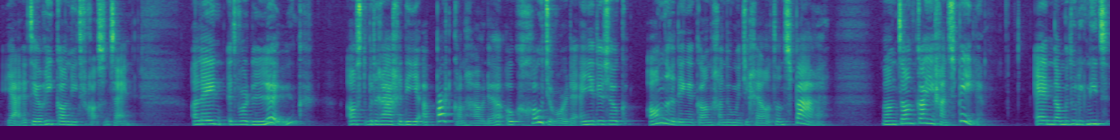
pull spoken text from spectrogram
ja, de theorie kan niet verrassend zijn. Alleen het wordt leuk als de bedragen die je apart kan houden ook groter worden en je dus ook andere dingen kan gaan doen met je geld dan sparen. Want dan kan je gaan spelen. En dan bedoel ik niet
